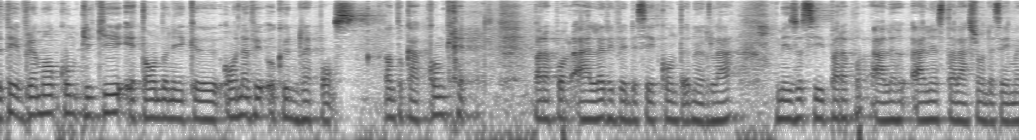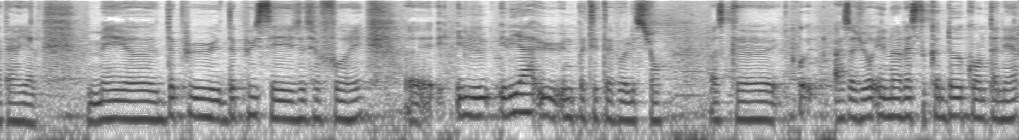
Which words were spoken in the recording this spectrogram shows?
c'était vraiment compliqué étant donné qu'on n'avait aucune réponse, en tout cas concrète, par rapport à l'arrivée de ces conteneurs-là, mais aussi par rapport à l'installation de ces matériels. Mais euh, depuis, depuis ces échauffourées, euh, il, il, y a eu une petite évolution parce que à ce jour, il ne reste que deux conteneurs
